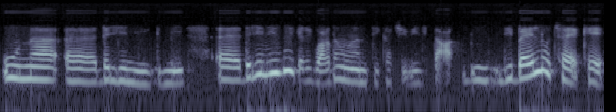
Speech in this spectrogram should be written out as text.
un, eh, degli enigmi, eh, degli enigmi che riguardano un'antica civiltà. Di bello c'è che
